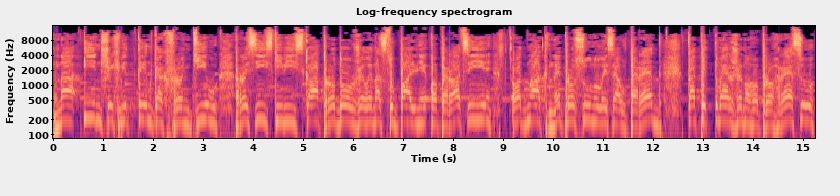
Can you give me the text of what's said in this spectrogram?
На інших відтинках фронтів російські війська продовжили наступальні операції, однак не просунулися вперед та підтвердженого прогресу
